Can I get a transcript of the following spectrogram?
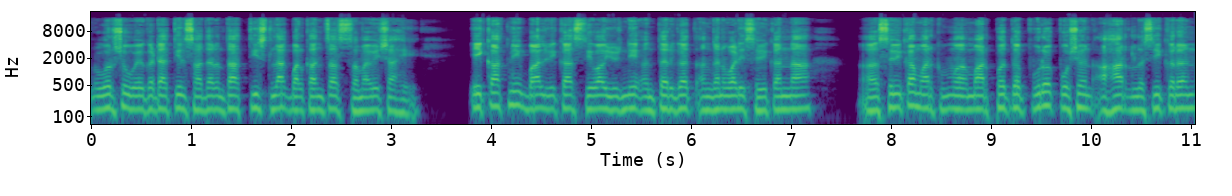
वर्ष वयोगटातील साधारणतः तीस लाख बालकांचा समावेश आहे. एकात्मिक बाल विकास सेवा योजनेअंतर्गत अंगणवाडी सेविकांना सेविका मार्फ मार्फत पूरक पोषण आहार लसीकरण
